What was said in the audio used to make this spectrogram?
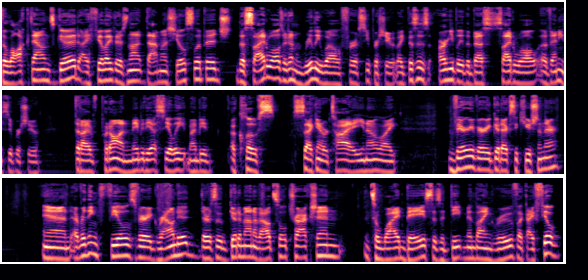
The lockdown's good. I feel like there's not that much heel slippage. The sidewalls are done really well for a super shoe. Like this is arguably the best sidewall of any super shoe that I've put on. Maybe the SC Elite might be a close second or tie, you know, like very, very good execution there. And everything feels very grounded. There's a good amount of outsole traction. It's a wide base. There's a deep midline groove. Like I feel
